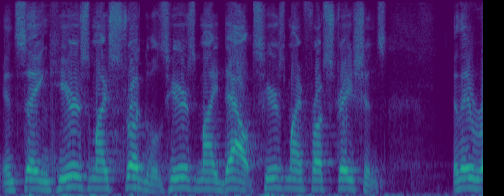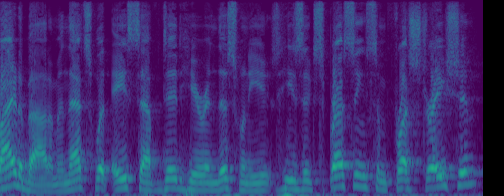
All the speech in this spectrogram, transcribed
in saying, Here's my struggles, here's my doubts, here's my frustrations. And they write about him. And that's what Asaph did here in this one. He, he's expressing some frustration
